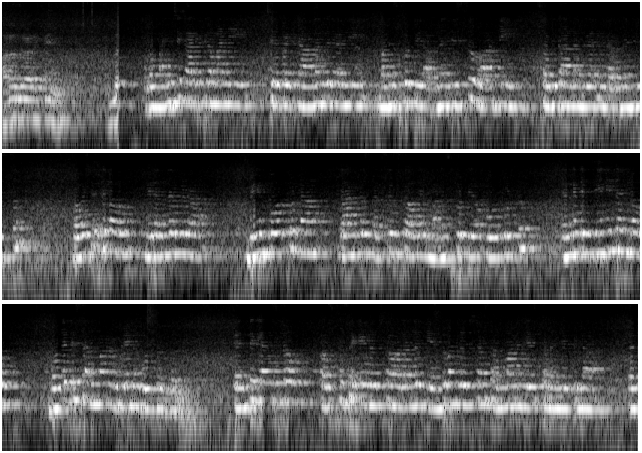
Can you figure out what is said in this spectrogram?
ఆనంద్ గారికి ఒక మంచి కార్యక్రమాన్ని చేపట్టిన ఆనంద్ గారిని మనస్ఫూర్తిగా అభినందిస్తూ వారిని సవితా ఆనంద్ గారిని అభినందిస్తూ భవిష్యత్తులో మీరందరూ కూడా మీరు కోరుకున్న దాంట్లో సక్సెస్ కావాలని మనస్ఫూర్తిగా కోరుకుంటూ ఎందుకంటే జీవితంలో మొదటి సన్మానం ఎప్పుడైనా గుర్తుంటుంది. టెన్త్ క్లాస్లో ఫస్ట్ సెకండ్ వచ్చిన వాళ్ళందరికీ ఎంతమంది వచ్చినా సన్మానం చేస్తానని చెప్పిన గత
